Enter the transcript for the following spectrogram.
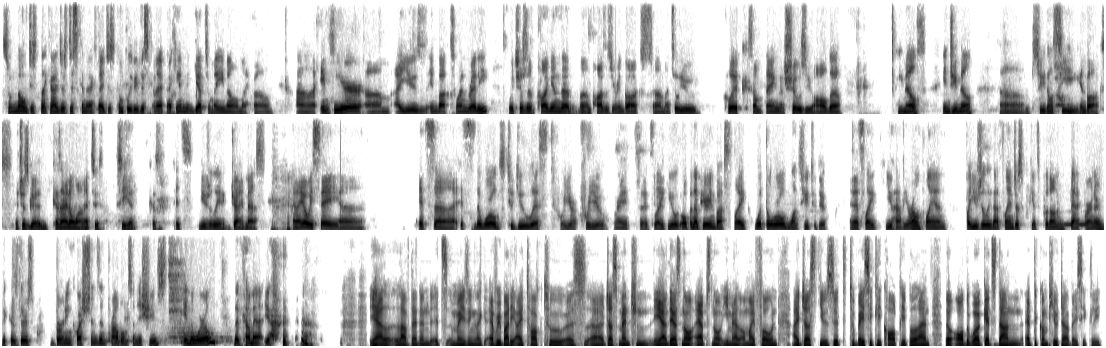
So no, just like I just disconnect. I just completely disconnect. I can't even get to my email on my phone. Uh, in here, um, I use Inbox When Ready, which is a plugin that um, pauses your inbox um, until you click something that shows you all the emails in Gmail. Um, so you don't see inbox, which is good because I don't want it to see it because it's usually a giant mess. and I always say uh, it's uh, it's the world's to do list for your for you, right? So it's like you open up your inbox like what the world wants you to do, and it's like you have your own plan but usually that plan just gets put on the back burner because there's burning questions and problems and issues in the world that come at you. yeah, love that, and it's amazing. Like everybody I talk to is uh, just mentioned, yeah, there's no apps, no email on my phone. I just use it to basically call people, and the, all the work gets done at the computer, basically.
